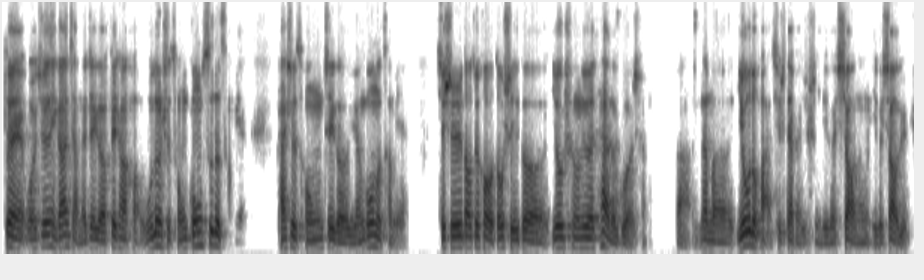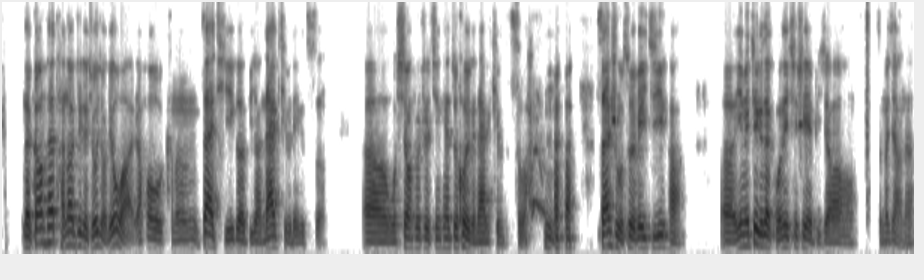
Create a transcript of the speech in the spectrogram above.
对，我觉得你刚刚讲的这个非常好，无论是从公司的层面，还是从这个员工的层面，其实到最后都是一个优胜劣汰的过程啊。那么优的话，其实代表就是你的一个效能、一个效率。那刚才谈到这个九九六啊，然后可能再提一个比较 negative 的一个词，呃，我希望说是今天最后一个 negative 的词吧，三十五岁危机啊，呃，因为这个在国内其实也比较怎么讲呢？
